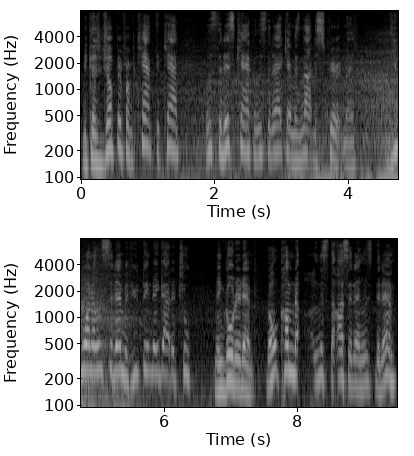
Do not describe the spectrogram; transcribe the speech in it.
Because jumping from camp to camp, listen to this camp and listen to that camp is not the spirit, man. If you want to listen to them, if you think they got the truth, then go to them. Don't come to listen to us and then listen to them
